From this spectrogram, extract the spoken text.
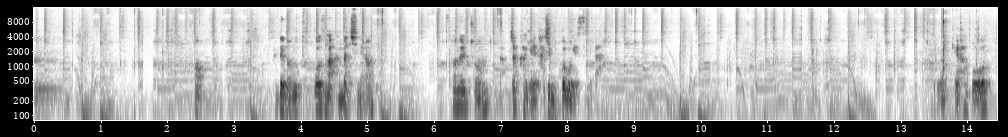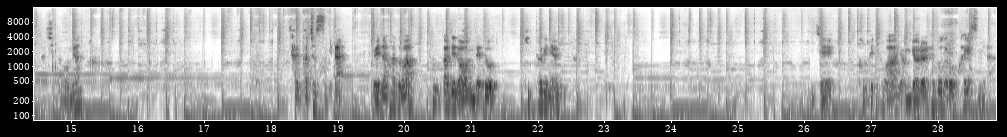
음... 어, 근데 너무 두꺼워서 안 닫히네요. 선을 좀 납작하게 다시 묶어보겠습니다. 이렇게 하고 다시 넣으면 잘 닫혔습니다. 외장 하드와 선까지 넣었는데도 깃털이네요, 깃털. 이제 컴퓨터와 연결을 해보도록 하겠습니다.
